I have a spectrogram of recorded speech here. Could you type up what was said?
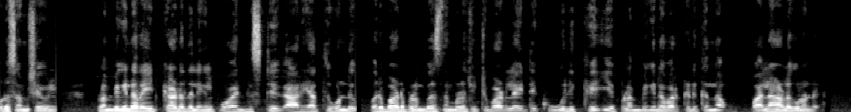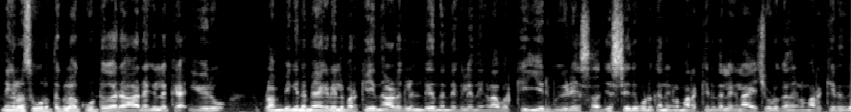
ഒരു സംശയമില്ല പ്ലംബിങ്ങിന്റെ റേറ്റ് കാർഡ് അല്ലെങ്കിൽ പോയിന്റ് ലിസ്റ്റ് അറിയാത്തതുകൊണ്ട് ഒരുപാട് പ്ലംബേഴ്സ് നമ്മുടെ ചുറ്റുപാടിലായിട്ട് കൂലിക്ക് ഈ പ്ലംബിങ്ങിന്റെ വർക്ക് എടുക്കുന്ന പല ആളുകളുണ്ട്. നിങ്ങളുടെ സുഹൃത്തുക്കളോ കൂട്ടുകാരോ ആരെങ്കിലുമൊക്കെ ഈ ഒരു പ്ലംബിങ്ങിന്റെ മേഖലയിൽ വർക്ക് ചെയ്യുന്ന ആളുകളുണ്ട് എന്നുണ്ടെങ്കിൽ നിങ്ങൾ അവർക്ക് ഈ ഒരു വീഡിയോ സജസ്റ്റ് ചെയ്ത് കൊടുക്കാൻ നിങ്ങൾ മറക്കരുത്. അല്ലെങ്കിൽ അയച്ചു കൊടുക്കാൻ നിങ്ങൾ മറക്കരുത്.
